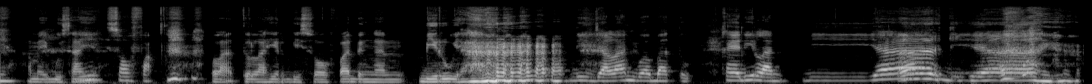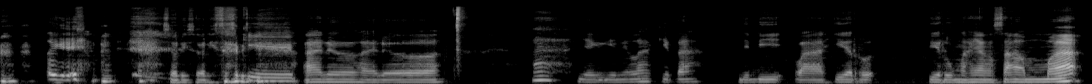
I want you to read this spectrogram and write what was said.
ya sama ibu di saya. sofa. Lah tuh lahir di sofa dengan biru ya. Di jalan Buah Batu. Kayak Dilan. Biar dia. Oke. Sorry sorry sorry. Skip. Aduh aduh. Ah ya ginilah kita jadi lahir di rumah yang sama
